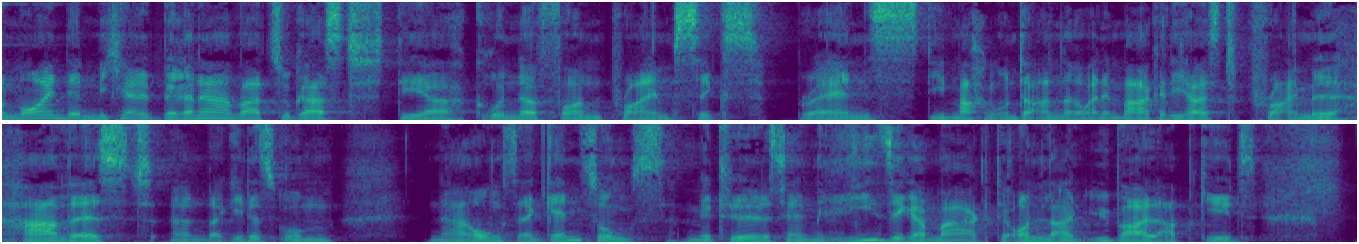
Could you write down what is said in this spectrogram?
Moin Moin, der Michael Brenner war zu Gast, der Gründer von Prime Six Brands. Die machen unter anderem eine Marke, die heißt Primal Harvest. Ähm, da geht es um Nahrungsergänzungsmittel. Das ist ja ein riesiger Markt, der online überall abgeht.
